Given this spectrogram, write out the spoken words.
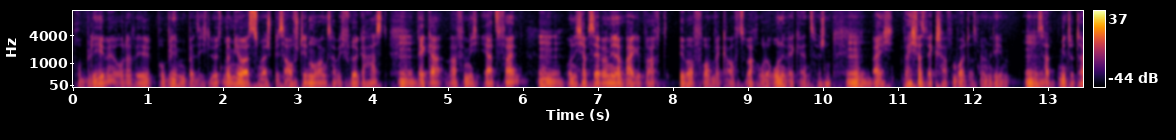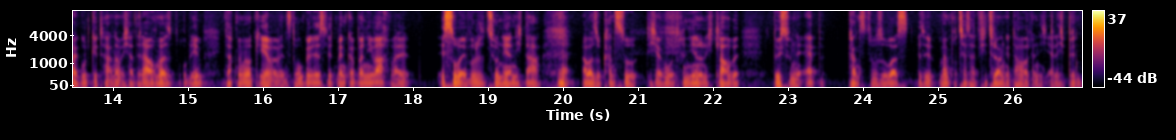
Probleme oder will Probleme bei sich lösen. Bei mir war es zum Beispiel das Aufstehen morgens, habe ich früher gehasst. Mhm. Wecker war für mich Erzfeind. Mhm. Und ich habe selber mir dann beigebracht, immer vor dem Wecker aufzuwachen oder ohne Wecker inzwischen, mhm. weil, ich, weil ich was wegschaffen wollte aus meinem Leben. Und das mhm. hat mir total gut getan. Aber ich hatte da auch mal das Problem, ich dachte mir immer, okay, aber wenn es dunkel ist, wird mein Körper nie wach, weil ist so evolutionär nicht da. Ja. Aber so kannst du dich irgendwo trainieren. Und ich glaube, durch so eine App kannst du sowas, also mein Prozess hat viel zu lange gedauert, wenn ich ehrlich bin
